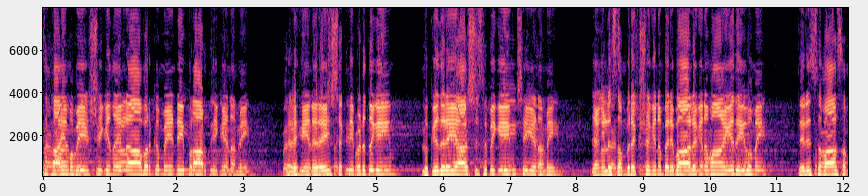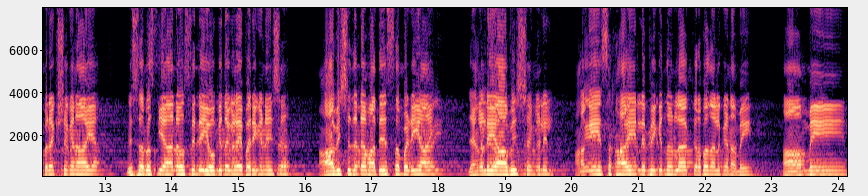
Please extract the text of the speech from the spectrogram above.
സഹായം അപേക്ഷിക്കുന്ന എല്ലാവർക്കും വേണ്ടി പ്രാർത്ഥിക്കണമേ. ബലഹീനരെ ശക്തിപ്പെടുത്തുകയും ദുഃഖിതരെ ആശ്വസിപ്പിക്കുകയും ചെയ്യണമേ. ഞങ്ങളുടെ സംരക്ഷകനും പരിപാലകനുമായ ദൈവമേ തിരുസഭാ സംരക്ഷകനായ വിസബസ്ത്യാനോസിന്റെ യോഗ്യതകളെ പരിഗണിച്ച് ആവശ്യത്തിന്റെ മധ്യസ്ഥം വഴിയായി ഞങ്ങളുടെ ആവശ്യങ്ങളിൽ അങ്ങേ സഹായം ലഭിക്കുന്നുള്ള കൃപ നൽകണമേ. ആമേൻ.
